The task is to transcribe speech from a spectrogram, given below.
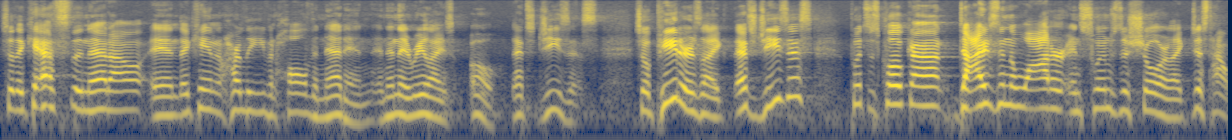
So they cast the net out and they can't hardly even haul the net in. And then they realize, oh, that's Jesus. So Peter's like, that's Jesus? Puts his cloak on, dives in the water, and swims to shore. Like just how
